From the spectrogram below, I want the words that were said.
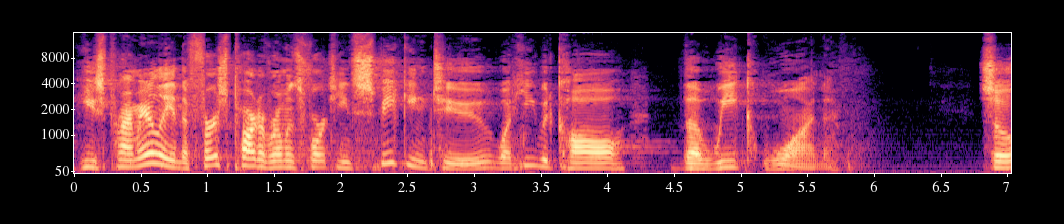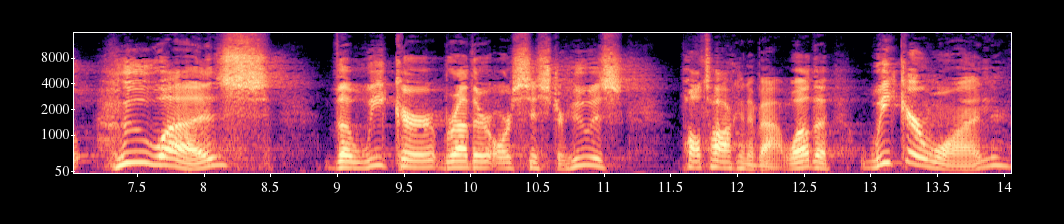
he's primarily in the first part of Romans 14 speaking to what he would call the weak one. So, who was the weaker brother or sister? Who is Paul talking about? Well, the weaker one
